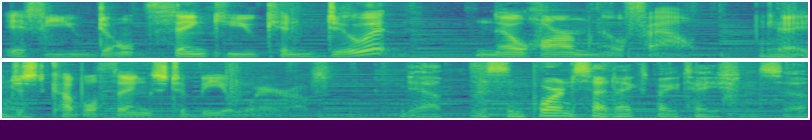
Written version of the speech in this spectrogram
if you don't think you can do it, no harm, no foul. Okay, mm-hmm. just a couple things to be aware of. Yeah, it's important to set expectations. So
